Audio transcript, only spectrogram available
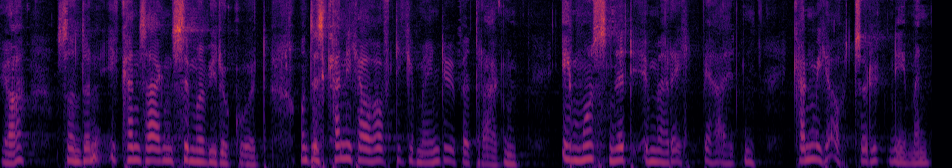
ja, sondern ich kann sagen, sind wir wieder gut. Und das kann ich auch auf die Gemeinde übertragen. Ich muss nicht immer Recht behalten, kann mich auch zurücknehmen.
